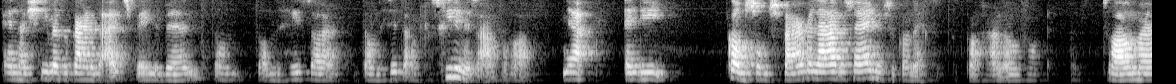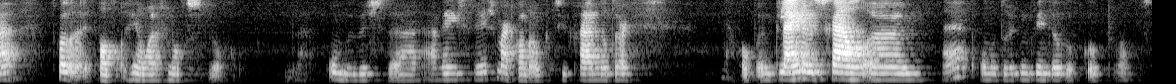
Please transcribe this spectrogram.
En als je die met elkaar aan het uitspelen bent, dan, dan, heeft daar, dan zit daar een geschiedenis aan vooraf. ja, En die kan soms zwaar beladen zijn. Dus het kan echt het kan gaan over trauma. Het kan, wat heel erg nog, nog onbewust eh, aanwezig is. Maar het kan ook natuurlijk gaan dat er op een kleinere schaal ehm, onderdrukking vindt ook op, wat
